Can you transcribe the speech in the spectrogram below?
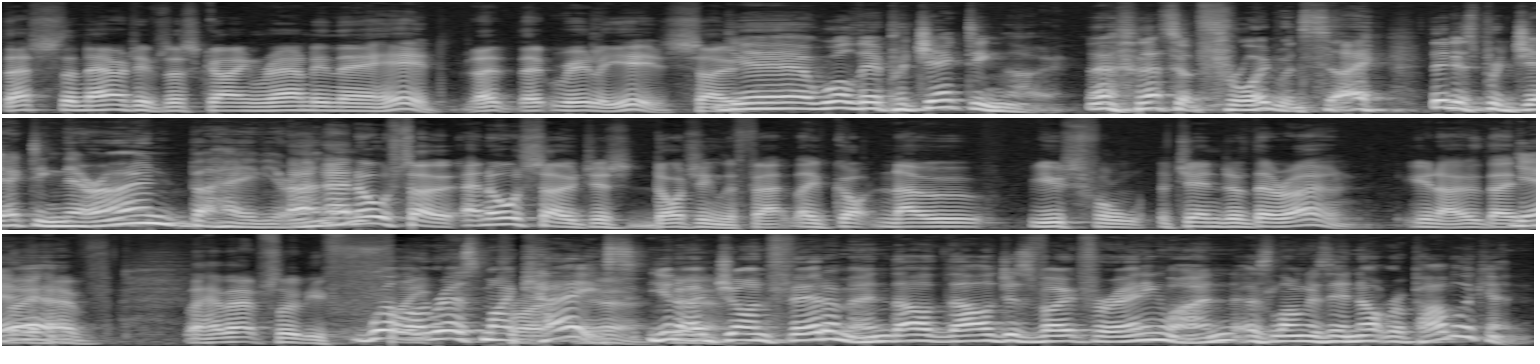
that's the narrative that's going round in their head. That, that really is. So Yeah, well, they're projecting though. That's what Freud would say. They're just projecting their own behaviour, aren't and they? also and also just dodging the fact they've got no useful agenda of their own. You know, they, they have they have absolutely. Well, I rest my pro- case. yeah, you know, yeah. John Fetterman, they'll, they'll just vote for anyone as long as they're not Republican.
